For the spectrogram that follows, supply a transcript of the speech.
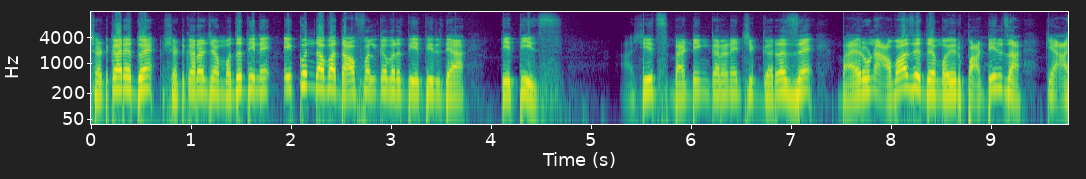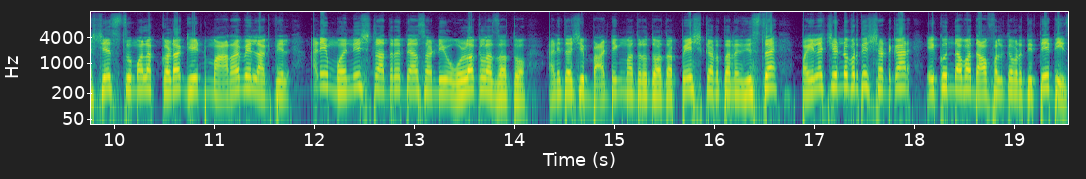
षटकार येतोय. षटकाराच्या मदतीने एकूण धावा दहा फलकावरती येतील त्या तेहतीस. अशीच बॅटिंग करण्याची गरज आहे. बाहेरून आवाज येतोय मयूर पाटीलचा की असेच तुम्हाला कडक हिट मारावे लागतील आणि मनीष रात्र त्यासाठी ओळखला जातो. आणि तशी बॅटिंग मात्र तो आता पेश करताना दिसतोय. पहिल्या चेंडूवरती षटकार एकूण धावा दहा फलकावरती तेहतीस.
